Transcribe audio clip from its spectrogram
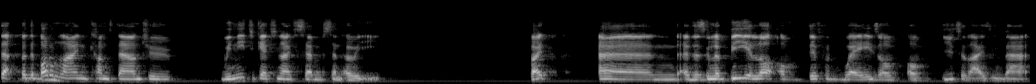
that, but the bottom line comes down to we need to get to 97% OEE, right? And, and there's going to be a lot of different ways of, of utilizing that.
